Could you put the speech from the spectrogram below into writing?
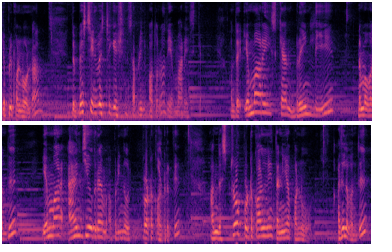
எப்படி பண்ணுவோன்னா இந்த பெஸ்ட் இன்வெஸ்டிகேஷன்ஸ் அப்படின்னு பார்த்தோம்னா அது எம்ஆர்ஐ ஸ்கேன் அந்த எம்ஆர்ஐ ஸ்கேன் பிரெயின்லேயே நம்ம வந்து எம்ஆர் ஆன்ஜியோகிராம் அப்படின்னு ஒரு ப்ரோட்டோக்கால் இருக்குது அந்த ஸ்ட்ரோக் ப்ரோட்டோக்கால்னே தனியாக பண்ணுவோம். அதில் வந்து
